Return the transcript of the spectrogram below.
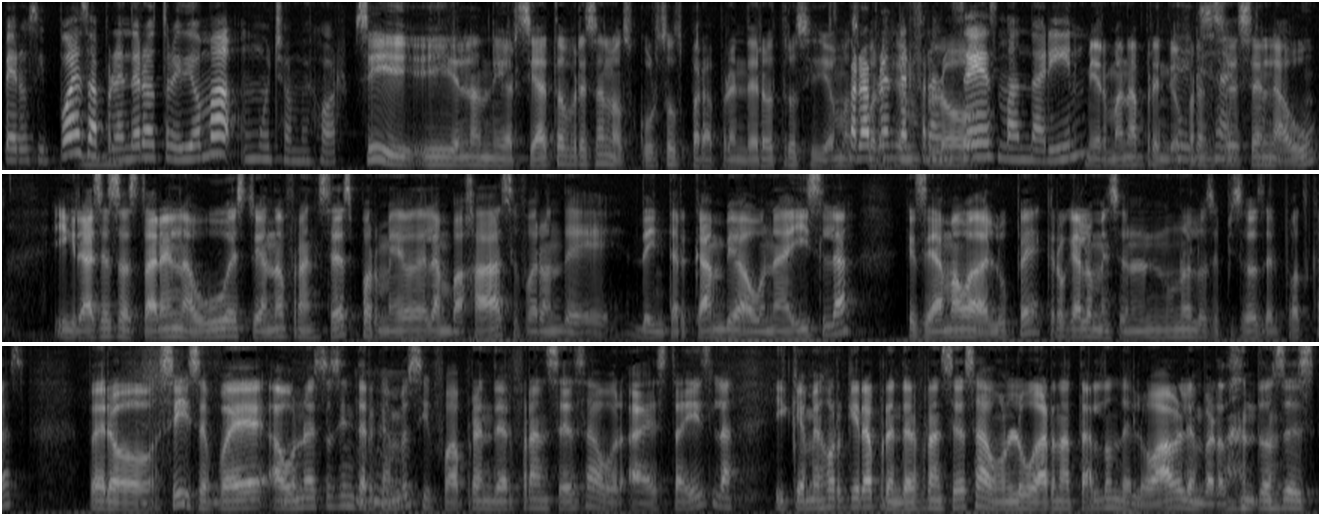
pero si puedes aprender otro idioma, mucho mejor. Sí, y en la universidad te ofrecen los cursos para aprender otros idiomas. Para por aprender ejemplo, francés, mandarín. Mi hermana aprendió francés Exacto. en la U y gracias a estar en la U estudiando francés por medio de la embajada se fueron de, de intercambio a una isla que se llama Guadalupe. Creo que ya lo mencioné en uno de los episodios del podcast. Pero sí, se fue a uno de estos intercambios y fue a aprender francés a, a esta isla. Y qué mejor que ir a aprender francés a un lugar natal donde lo hablen, ¿verdad? Entonces,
